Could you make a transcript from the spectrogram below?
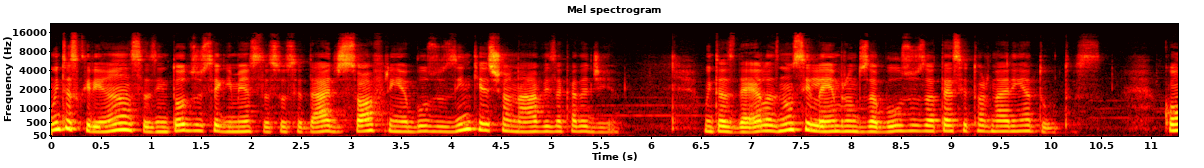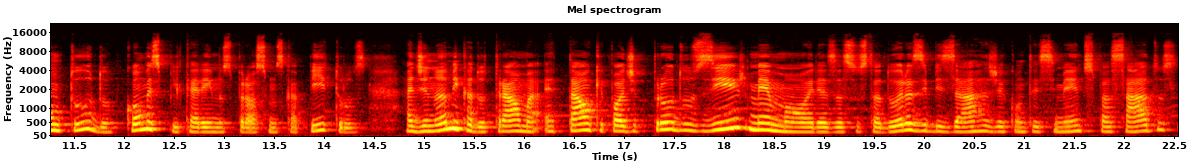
Muitas crianças em todos os segmentos da sociedade sofrem abusos inquestionáveis a cada dia. Muitas delas não se lembram dos abusos até se tornarem adultas. Contudo, como explicarei nos próximos capítulos, a dinâmica do trauma é tal que pode produzir memórias assustadoras e bizarras de acontecimentos passados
